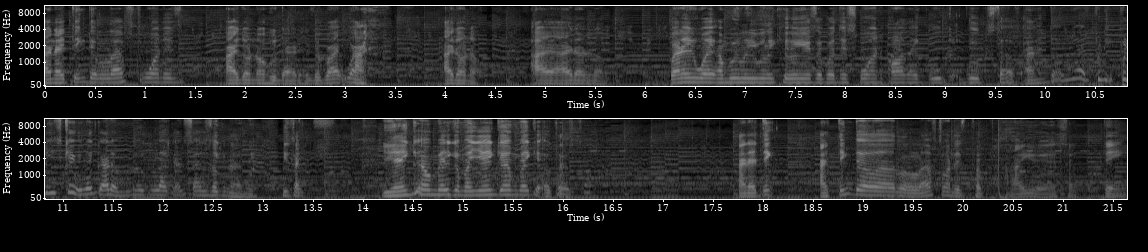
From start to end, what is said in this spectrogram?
and I think the left one is I don't know who that is. The right one? I don't know. I I don't know. But anyway I'm really really curious about this one. All that gook gook stuff and uh, yeah pretty pretty scary. Look at him. Look like sounds looking at me. He's like you ain't gonna make it man. You ain't gonna make it. Okay and I think I think the, left one is papyrus, I think.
